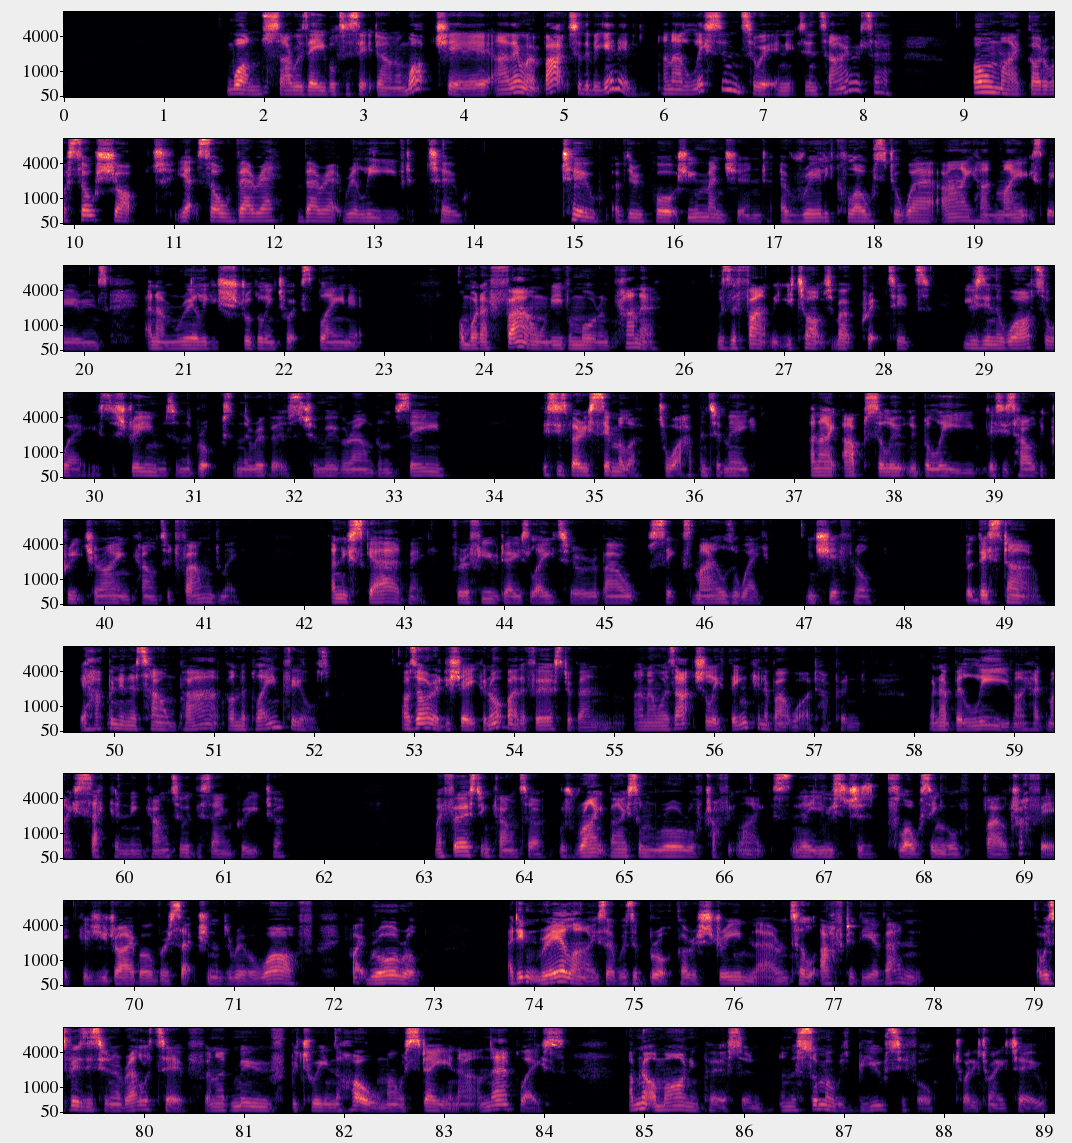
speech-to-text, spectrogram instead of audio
Once I was able to sit down and watch it, I then went back to the beginning and I listened to it in its entirety. Oh my God, I was so shocked, yet so very, very relieved too. Two of the reports you mentioned are really close to where I had my experience, and I'm really struggling to explain it. And what I found even more uncanny was the fact that you talked about cryptids using the waterways, the streams, and the brooks and the rivers to move around unseen. This is very similar to what happened to me, and I absolutely believe this is how the creature I encountered found me. And he scared me for a few days later, about six miles away in Shifnal. But this time, it happened in a town park on the playing fields. I was already shaken up by the first event, and I was actually thinking about what had happened when I believe I had my second encounter with the same creature. My first encounter was right by some rural traffic lights. They used to flow single file traffic as you drive over a section of the River Worfe, quite rural. I didn't realise there was a brook or a stream there until after the event. I was visiting a relative and I'd moved between the home I was staying at and their place. I'm not a morning person, and the summer was beautiful, 2022,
